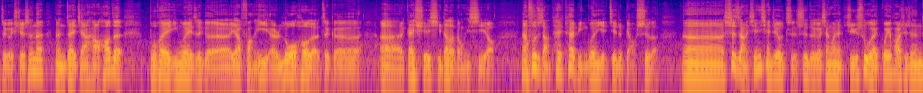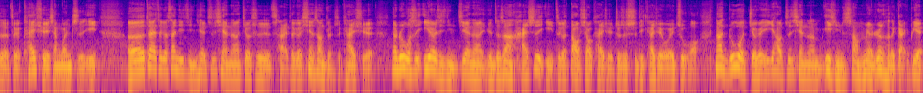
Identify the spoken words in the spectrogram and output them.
这个学生呢能在家好好的，不会因为这个要防疫而落后了这个呃该学习到的东西哦。那副市长蔡蔡炳坤也接着表示了，呃，市长先前就指示这个相关的局处来规划学生的这个开学相关指引，而在这个三级警戒之前呢，就是采这个线上准时开学。那如果是一二级警戒呢，原则上还是以这个到校开学，就是实体开学为主哦。那如果九月一号之前呢，疫情上没有任何的改变，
